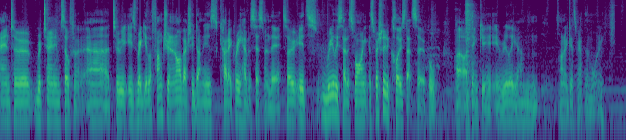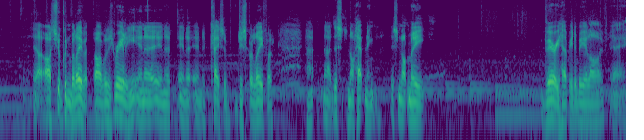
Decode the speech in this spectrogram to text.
and to return himself uh, to his regular function. And I've actually done his cardiac rehab assessment there. So it's really satisfying, especially to close that circle. I, I think it, it really um, I know, gets me up in the morning. I still couldn't believe it. I was really in a, in a, in a, in a case of disbelief. uh, no, this is not happening. It's not me. Very happy to be alive. Yeah.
